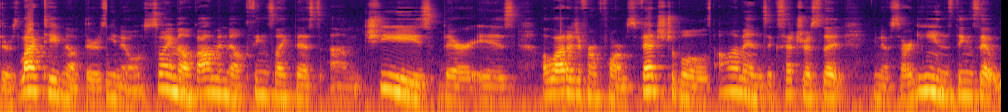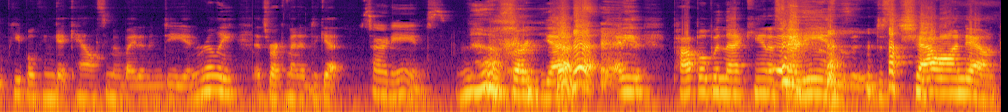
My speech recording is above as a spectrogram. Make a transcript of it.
there's Lactaid milk, there's, you know, soy milk, almond milk, things like this, um, cheese, there is a lot of different forms, vegetables, almonds, etc. So that, you know, sardines, things that people can get calcium and vitamin D. And really, it's recommended to get sardines. Sard- yes. Any pop open that can of sardines and just chow on down.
